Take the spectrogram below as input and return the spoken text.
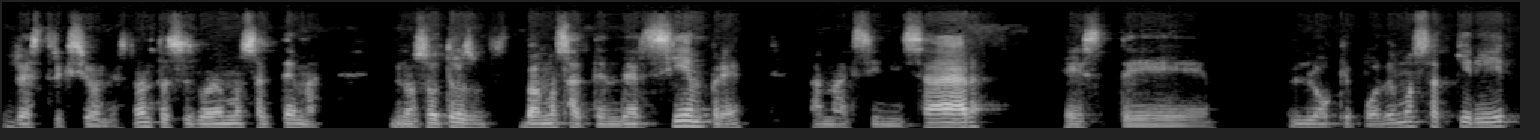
restricciones. ¿no? Entonces, volvemos al tema. Nosotros vamos a tender siempre a maximizar este, lo que podemos adquirir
